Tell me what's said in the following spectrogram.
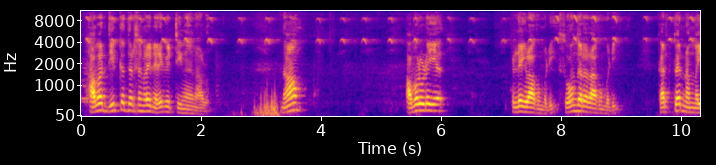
அவர் தீர்க்க தரிசனங்களை நிறைவேற்றினதினாலும் நாம் அவருடைய பிள்ளைகளாகும்படி சுதந்திரராகும்படி கர்த்தர் நம்மை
